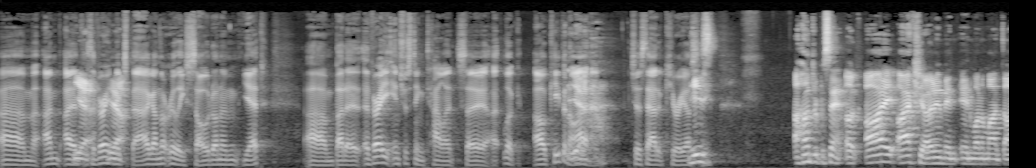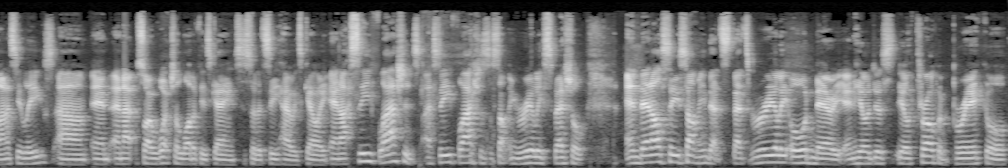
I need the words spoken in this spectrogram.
Um, I'm I, Yeah, it's a very yeah. mixed bag. I'm not really sold on him yet, um, but a, a very interesting talent. So uh, look, I'll keep an eye on him just out of curiosity. He's hundred percent. Look, I, I actually own him in, in one of my dynasty leagues, um, and and I, so I watch a lot of his games to sort of see how he's going, and I see flashes. I see flashes of something really special, and then I'll see something that's that's really ordinary, and he'll just he'll throw up a brick or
